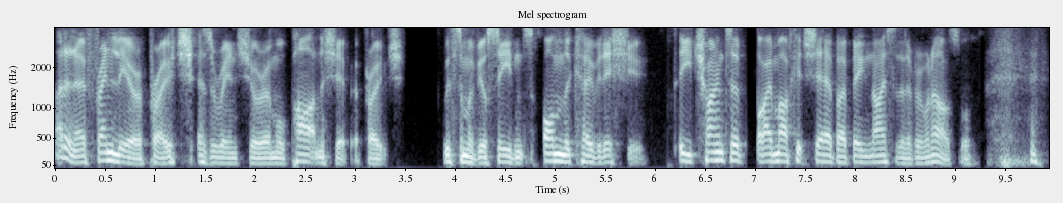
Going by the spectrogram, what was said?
I don't know, friendlier approach as a reinsurer, a more partnership approach with some of your cedants on the COVID issue? Are you trying to buy market share by being nicer than everyone else?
